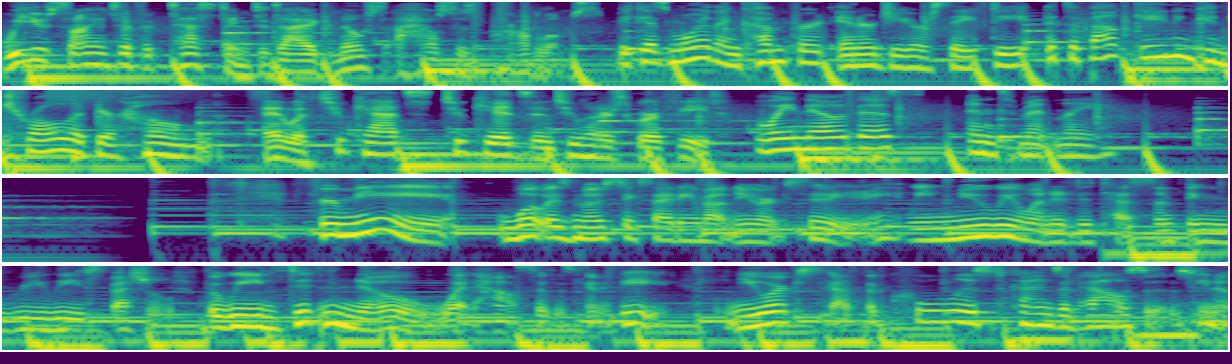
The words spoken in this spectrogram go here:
We use scientific testing to diagnose a house's problems. Because more than comfort, energy, or safety, it's about gaining control of your home. And with two cats, two kids, and 200 square feet, we know this intimately. For me, what was most exciting about New York City, we knew we wanted to test something really special, but we didn't know what house it was going to be. New York's got the coolest kinds of houses, you know,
